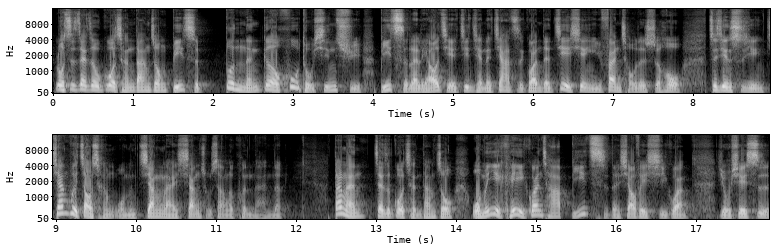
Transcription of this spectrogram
若是在这个过程当中，彼此。不能够互吐心曲，彼此的了解金钱的价值观的界限与范畴的时候，这件事情将会造成我们将来相处上的困难的。当然，在这过程当中，我们也可以观察彼此的消费习惯，有些是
